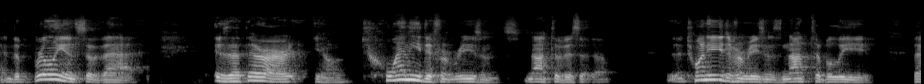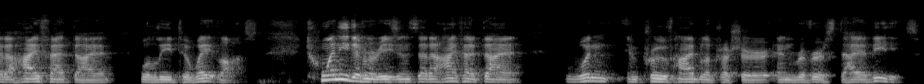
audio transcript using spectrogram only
And the brilliance of that is that there are, you know, 20 different reasons not to visit them, 20 different reasons not to believe that a high fat diet will lead to weight loss, 20 different reasons that a high fat diet wouldn't improve high blood pressure and reverse diabetes.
